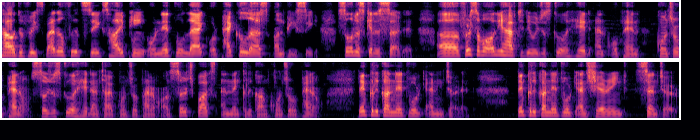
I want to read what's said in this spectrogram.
how to fix Battlefield 6 high ping or network lag or packet loss on PC. So let's get started. Uh, first of all, all you have to do is just go ahead and open control panel. So just go ahead and type control panel on search box and then click on control panel. Then click on network and internet. Then click on network and sharing center.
